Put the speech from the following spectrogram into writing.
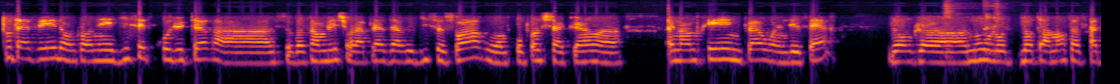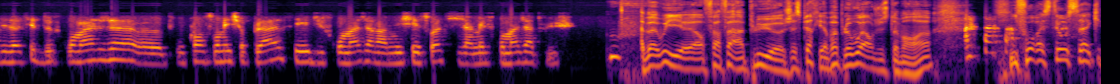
Tout à fait. Donc, on est 17 producteurs à se rassembler sur la place d'Arudy ce soir où on propose chacun euh, un entrée, une plat ou un dessert. Donc, euh, nous, notamment, ça sera des assiettes de fromage euh, pour consommer sur place et du fromage à ramener chez soi si jamais le fromage a plu. Ah bah oui, euh, enfin, enfin, à plus. euh, J'espère qu'il va pas pleuvoir justement. Hein. Il faut rester au sec.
